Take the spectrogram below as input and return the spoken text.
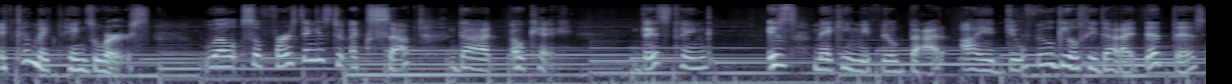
It can make things worse. Well, so first thing is to accept that okay, this thing is making me feel bad. I do feel guilty that I did this,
